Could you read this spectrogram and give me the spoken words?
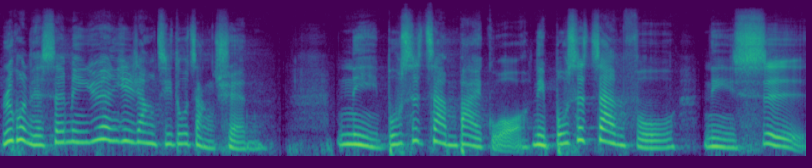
如果你的生命愿意让基督掌权。你不是战败国，你不是战俘，你是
